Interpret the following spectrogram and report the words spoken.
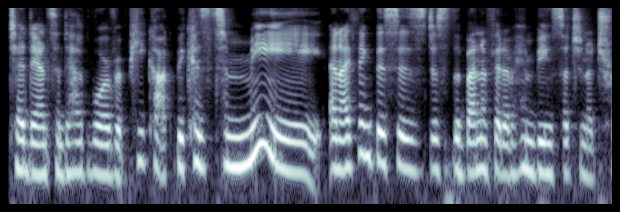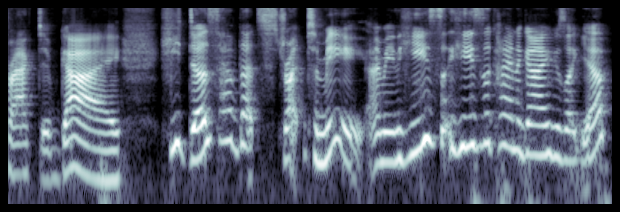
Ted Danson to have more of a peacock because to me, and I think this is just the benefit of him being such an attractive guy, he does have that strut to me. I mean, he's he's the kind of guy who's like, "Yep,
